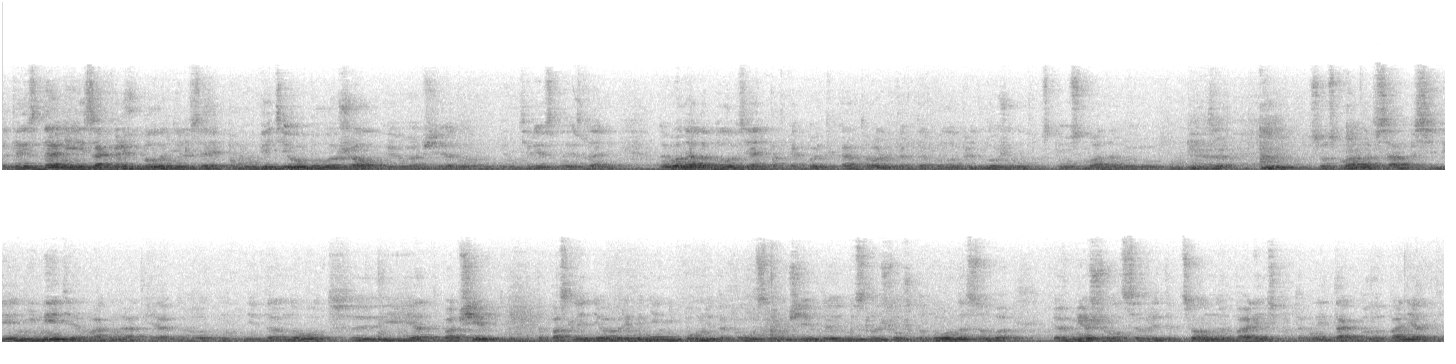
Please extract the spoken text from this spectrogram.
Это издание и закрыть было нельзя, и погубить его было жалко, и вообще ну, интересное издание. Но его надо было взять под какой-то контроль, когда было предложено просто Усманову его купить. Что Усманов сам по себе не медиамагнат, я ну, недавно, ну вот э, я вообще до последнего времени не помню такого случая, да и не слышал, чтобы он особо вмешивался в редакционную политику, там и так было понятно.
